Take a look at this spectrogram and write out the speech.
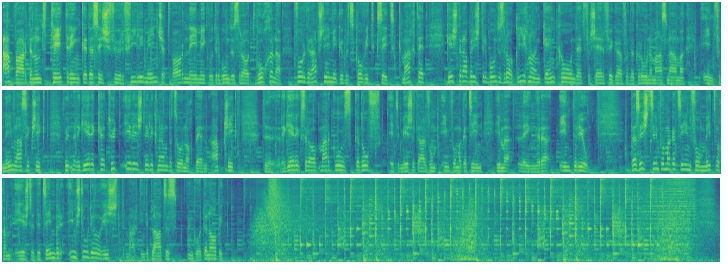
Abwarten und Tee trinken, das ist für viele Menschen die Wahrnehmung, die der Bundesrat Wochen vor der Abstimmung über das Covid-Gesetz gemacht hat. Gestern aber ist der Bundesrat gleich noch Genko und hat Verschärfungen der Corona-Massnahmen in Vernehmlassung geschickt. Die Bündner Regierung hat heute ihre Stellungnahme dazu nach Bern abgeschickt. Der Regierungsrat Markus Gaduff jetzt im ersten Teil vom Infomagazin im längeren Interview. Das ist das Infomagazin vom Mittwoch am 1. Dezember. Im Studio ist der Martin de Platzes. Einen guten Abend.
